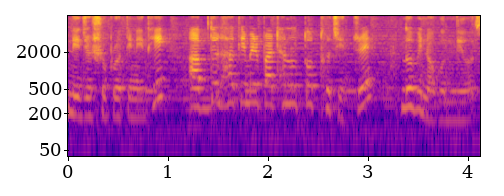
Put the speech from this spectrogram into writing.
নিজস্ব প্রতিনিধি আব্দুল হাকিমের পাঠানো তথ্যচিত্রে নবীনগর নিউজ।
